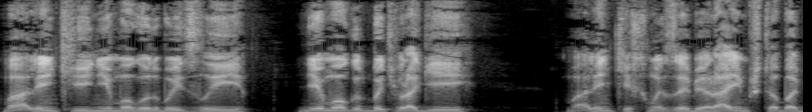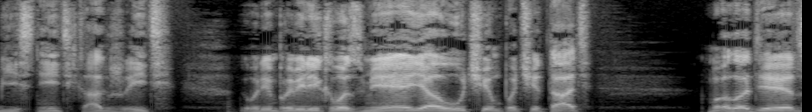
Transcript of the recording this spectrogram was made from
Маленькие не могут быть злые, не могут быть враги. Маленьких мы забираем, чтобы объяснить, как жить. Говорим про великого змея, учим почитать. Молодец,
